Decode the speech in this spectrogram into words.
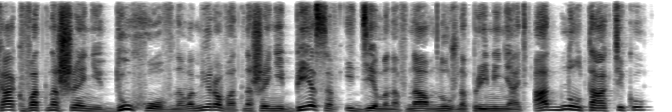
Как в отношении духовного мира, в отношении бесов и демонов нам нужно применять одну тактику,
